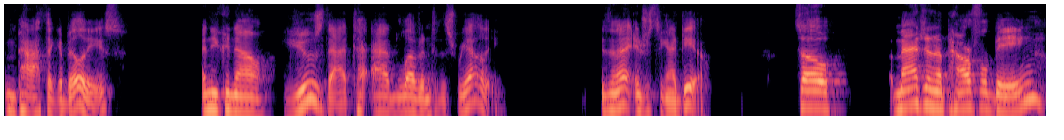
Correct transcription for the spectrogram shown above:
empathic abilities. And you can now use that to add love into this reality. Isn't that an interesting idea? So imagine a powerful being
